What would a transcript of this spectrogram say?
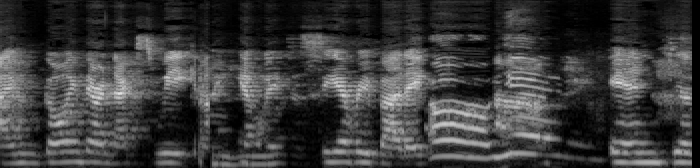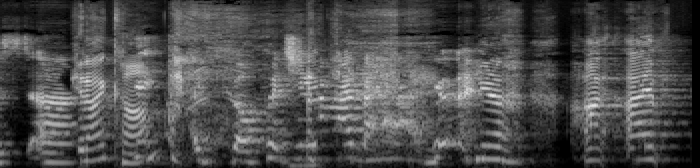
I'm going there next week, and I can't wait to see everybody. Oh yeah! Uh, and just uh, can I come? I'll put you in my bag. yeah, I, I've.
